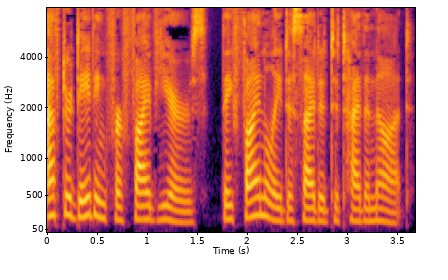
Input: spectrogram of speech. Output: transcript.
After dating for five years, they finally decided to tie the knot.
